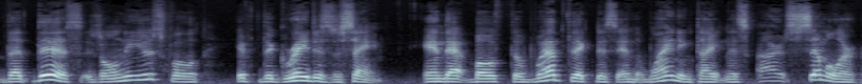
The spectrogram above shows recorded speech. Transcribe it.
that this is only useful if the grade is the same and that both the web thickness and the winding tightness are similar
